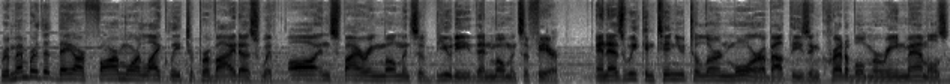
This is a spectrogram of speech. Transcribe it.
remember that they are far more likely to provide us with awe-inspiring moments of beauty than moments of fear. And as we continue to learn more about these incredible marine mammals,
